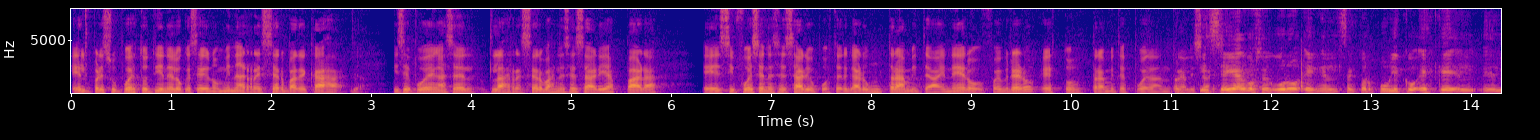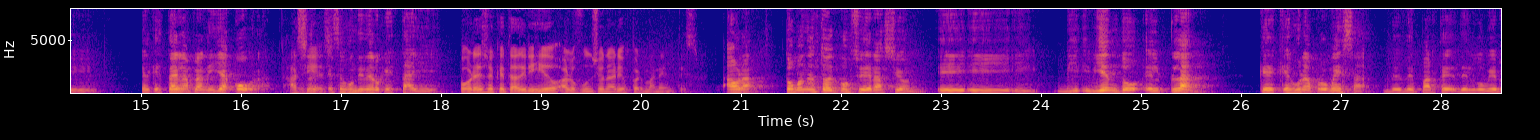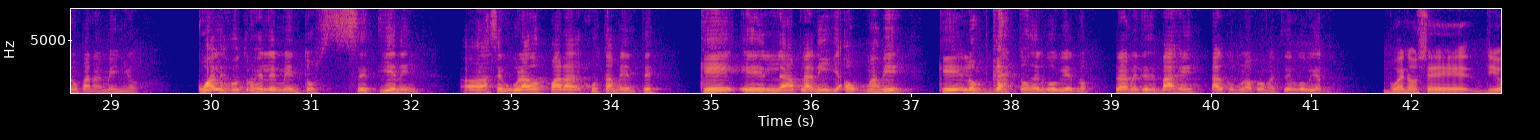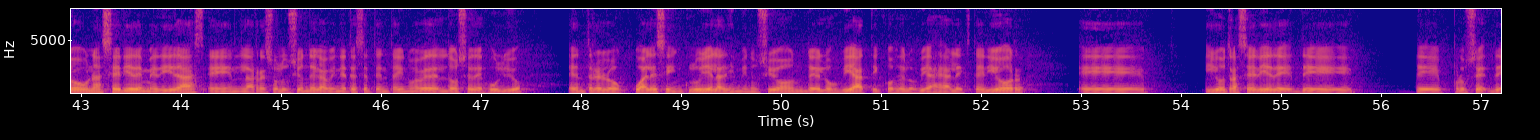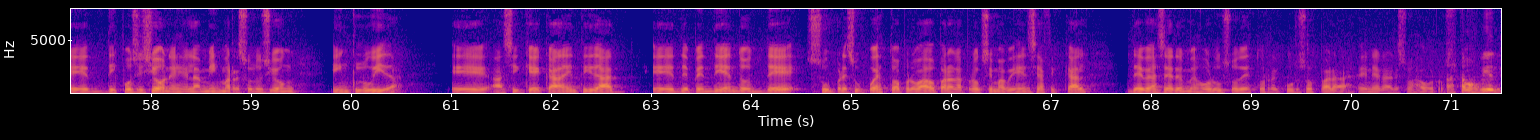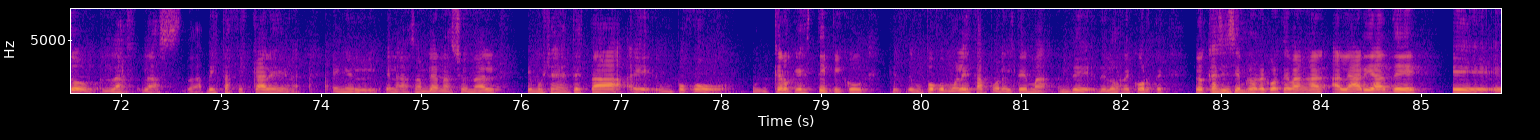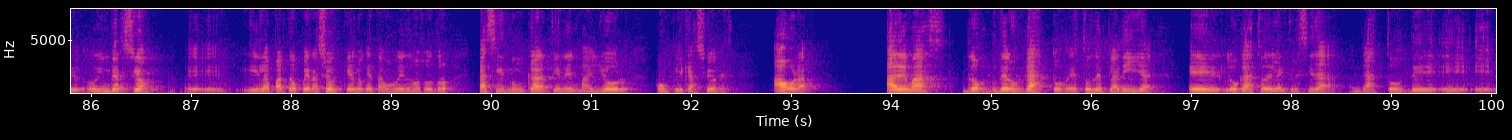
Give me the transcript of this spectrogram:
el presupuesto tiene lo que se denomina reserva de caja y se pueden hacer las reservas necesarias para, eh, si fuese necesario postergar un trámite a enero o febrero, estos trámites puedan realizarse. Y si hay algo seguro en el sector público es que el, que está en la planilla cobra. Así es. Ese es un dinero que está allí. Por eso es que está dirigido a los funcionarios permanentes. Ahora, tomando esto en consideración y, viendo el plan, que, es una promesa de parte del gobierno panameño, ¿Cuáles otros elementos se tienen ah, asegurados para justamente que eh, la planilla, o más bien, que los gastos del gobierno realmente bajen tal como lo ha prometido el gobierno? Bueno, se dio una serie de medidas en la resolución de gabinete 79 del 12 de julio, entre los cuales se incluye la disminución de los viáticos, de los viajes al exterior eh, y otra serie de, disposiciones en la misma resolución incluida. Eh, así que cada entidad, eh, dependiendo de su presupuesto aprobado para la próxima vigencia fiscal, debe hacer el mejor uso de estos recursos para generar esos ahorros. Estamos viendo las, vistas fiscales en la, Asamblea Nacional y mucha gente está eh, un poco, creo que es típico, un poco molesta por el tema de, los recortes. Pero casi siempre los recortes van al área de inversión y la parte de operación, que es lo que estamos viendo nosotros casi nunca tiene mayor complicaciones. Ahora, además de los gastos estos de planilla, eh, los gastos de electricidad, gastos de eh, eh,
